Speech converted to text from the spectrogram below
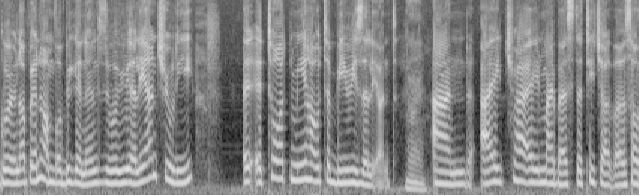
growing up in humble beginnings, really and truly. It, it taught me how to be resilient Right. and I try my best to teach others how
